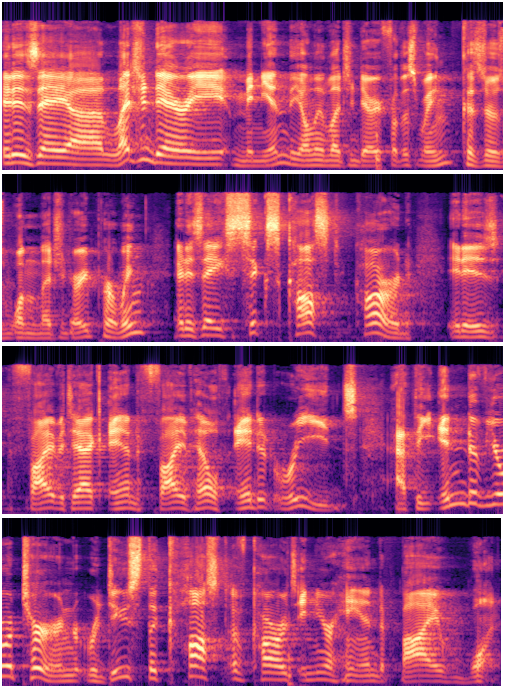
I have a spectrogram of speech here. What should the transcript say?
It is a uh, legendary minion, the only legendary for this wing, because there's one legendary per wing. It is a six cost card. It is five attack and five health, and it reads At the end of your turn, reduce the cost of cards in your hand by one.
